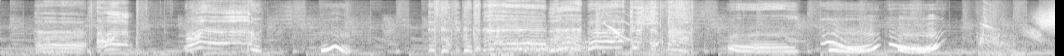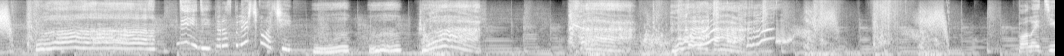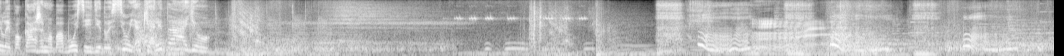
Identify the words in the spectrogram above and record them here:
Діді, розплющ очі. Ха. Полетіли, покажемо бабусі й дідусю, як я літаю.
